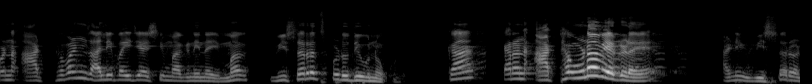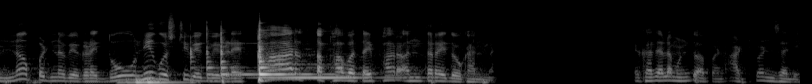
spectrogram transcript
पण आठवण झाली पाहिजे अशी मागणी नाही. मग विसरच पडू देऊ नको. का? कारण आठवणं वेगळं आहे आणि विसर न पडणं वेगळं आहे. दोन्ही गोष्टी वेगवेगळ्या आहेत. फार तफावत आहे फार अंतर आहे दोघांमध्ये. एखाद्याला म्हणतो आपण आठवण झाली.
